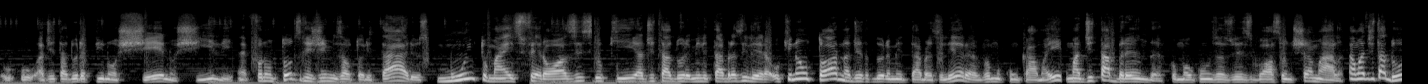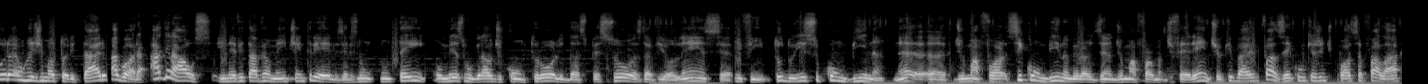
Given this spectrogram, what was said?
o, o, a ditadura Pinochet no Chile, né, foram todos regimes autoritários muito mais ferozes do que a ditadura militar brasileira. O que não torna a ditadura militar brasileira, vamos com calma aí, uma ditabranda, como alguns às vezes gostam de chamá-la. É uma ditadura, é um regime autoritário. Agora, há graus, inevitavelmente, entre eles. Eles não, não têm o mesmo grau de controle das pessoas, da violência, enfim, tudo isso combina, né? Eh, de uma forma, se combina, melhor dizendo, de uma forma diferente, o que vai fazer com que a gente possa falar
